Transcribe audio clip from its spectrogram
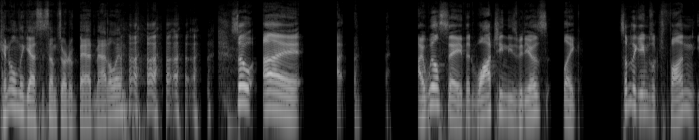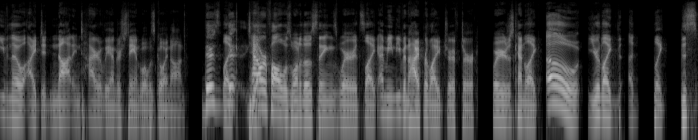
can only guess is some sort of bad Madeline. so, uh, I, I will say that watching these videos, like some of the games looked fun, even though I did not entirely understand what was going on. There's Like there- yeah. Towerfall was one of those things where it's like, I mean, even Hyperlight Drifter, where you're just kind of like, oh, you're like, a, like this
